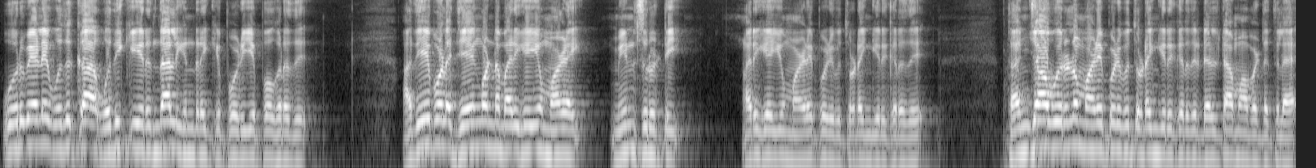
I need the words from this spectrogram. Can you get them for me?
ஒருவேளை ஒதுக்கா ஒதுக்கி இருந்தால் இன்றைக்கு பொழியப் போகிறது. அதே போல் ஜெயங்கொண்டம் அருகேயும் மழை மீன் சுருட்டி அருகேயும் மழை பொழிவு தொடங்கியிருக்கிறது. தஞ்சாவூரிலும் மழை பொழிவு தொடங்கியிருக்கிறது டெல்டா மாவட்டத்தில்.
